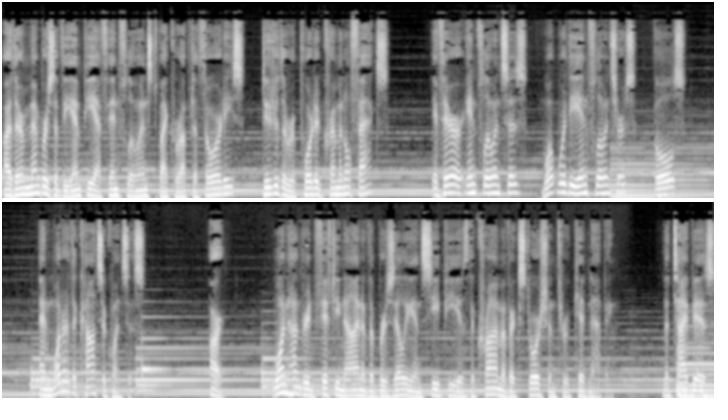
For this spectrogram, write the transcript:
are there members of the MPF influenced by corrupt authorities, due to the reported criminal facts? If there are influences, what were the influencers, goals? And what are the consequences? Art. 159 of the Brazilian CP is the crime of extortion through kidnapping. The type is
